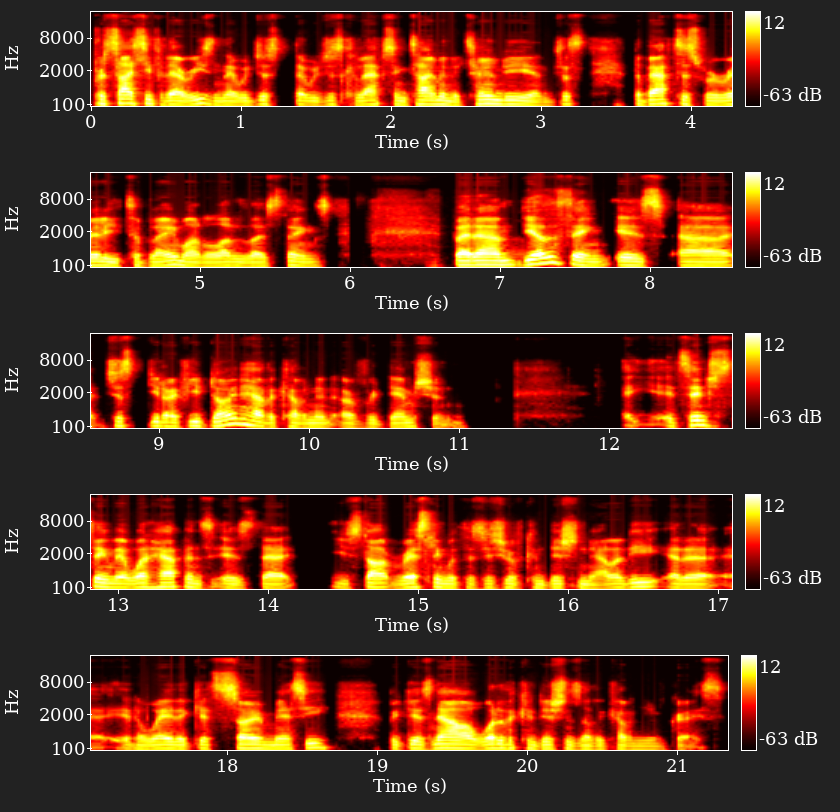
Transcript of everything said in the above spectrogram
precisely for that reason. They were just they were just collapsing time and eternity and just the baptists were really to blame on a lot of those things. But um, the other thing is uh, just you know if you don't have a covenant of redemption it's interesting that what happens is that you start wrestling with this issue of conditionality at a in a way that gets so messy because now what are the conditions of the covenant of grace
